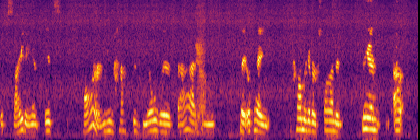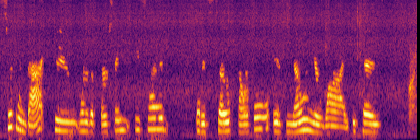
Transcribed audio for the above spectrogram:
exciting. It, it's hard. You have to deal with that Yeah. and say, okay, how am I going to respond? And man, uh, circling back to one of the first things you said that is so powerful is knowing your why. Because Right.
